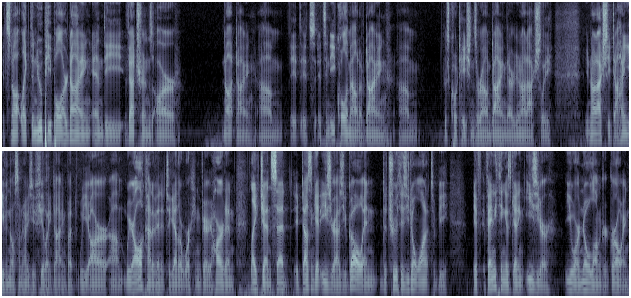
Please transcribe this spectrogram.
it's not like the new people are dying and the veterans are not dying. Um, it, it's it's an equal amount of dying. Um, there's quotations around dying there. You're not actually you're not actually dying, even though sometimes you feel like dying. But we are um, we are all kind of in it together, working very hard. And like Jen said, it doesn't get easier as you go. And the truth is, you don't want it to be. If if anything is getting easier, you are no longer growing.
